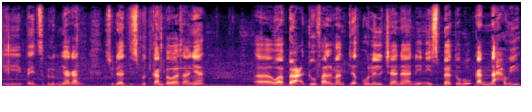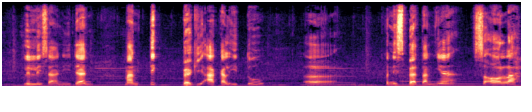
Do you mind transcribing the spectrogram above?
di bait sebelumnya kan sudah disebutkan bahwasanya uh, wa ba'du fal mantiqu lil janani nisbatuhu kan nahwi lil lisani dan mantik bagi akal itu uh, penisbatannya seolah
